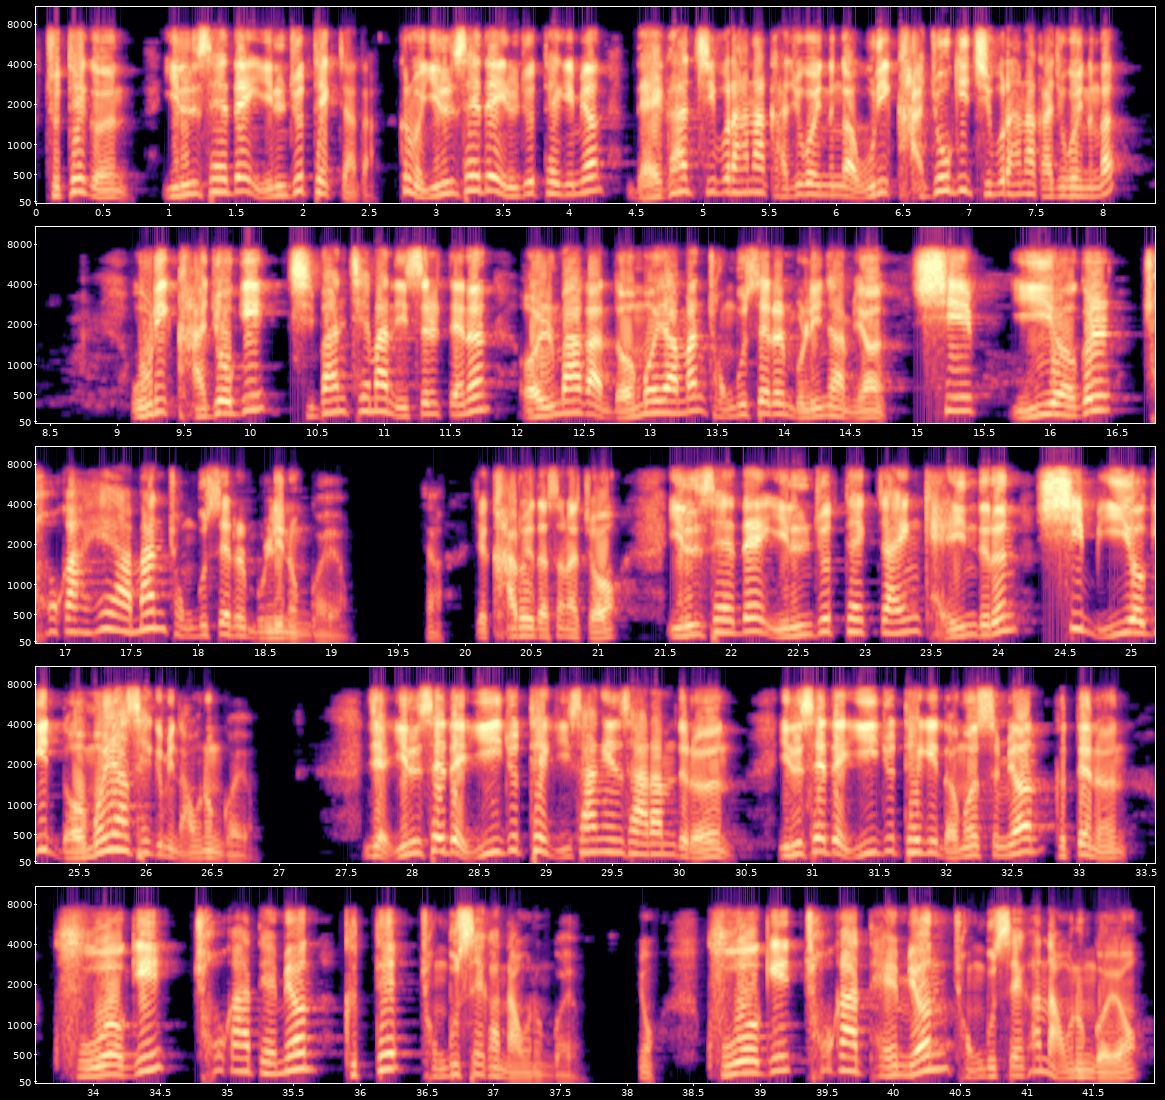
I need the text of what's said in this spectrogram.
주택은 1세대 1주택자다. 그러면 1세대 1주택이면 내가 집을 하나 가지고 있는가? 우리 가족이 집을 하나 가지고 있는가? 우리 가족이 집 한 채만 있을 때는 얼마가 넘어야만 종부세를 물리냐면 12억을 초과해야만 종부세를 물리는 거예요. 자, 이제 가로에다 써놨죠. 1세대 1주택자인 개인들은 12억이 넘어야 세금이 나오는 거예요. 이제 1세대 2주택 이상인 사람들은 1세대 2주택이 넘었으면 그때는 9억이 초과되면 그때 종부세가 나오는 거예요. 9억이 초과되면 종부세가 나오는 거예요.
